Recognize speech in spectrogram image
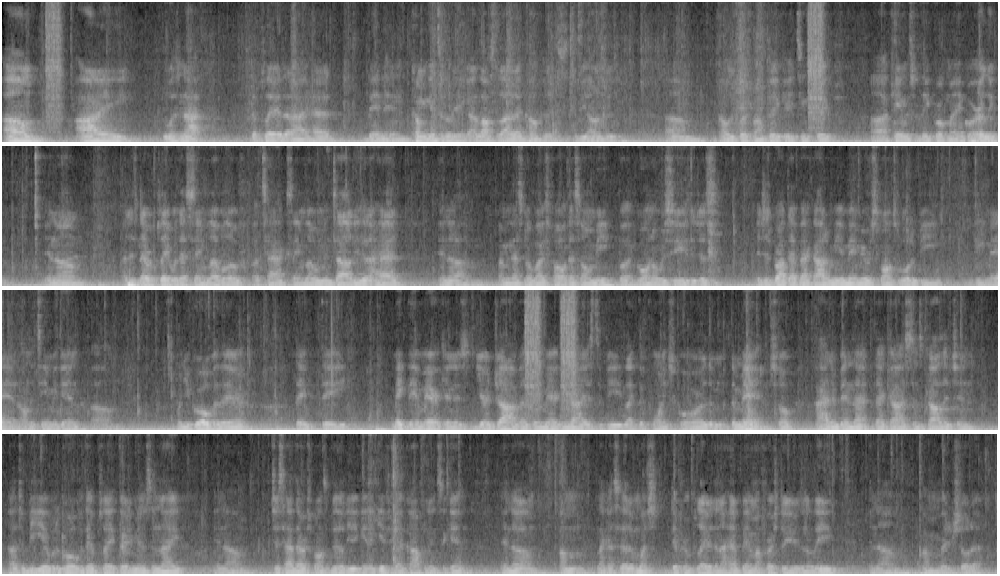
Um, I was not the player that I had been in coming into the league. I lost a lot of that confidence, to be honest with you. Um, I was a first round pick, 18th pick. Uh, I came into the league, broke my ankle early, and um, I just never played with that same level of attack, same level of mentality that I had. And um, I mean, that's nobody's fault. That's on me. But going overseas, it just it just brought that back out of me. It made me responsible to be the man on the team again. Um, when you go over there, uh, they they make the American is your job as the American guy is to be like the point scorer, the the man. So I hadn't been that that guy since college, and uh, to be able to go over there, play 30 minutes a night, and um, just have that responsibility again, it gives you that confidence again. And um, I'm, like I said, a much different player than I have been my first three years in the league, and um, I'm ready to show that.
